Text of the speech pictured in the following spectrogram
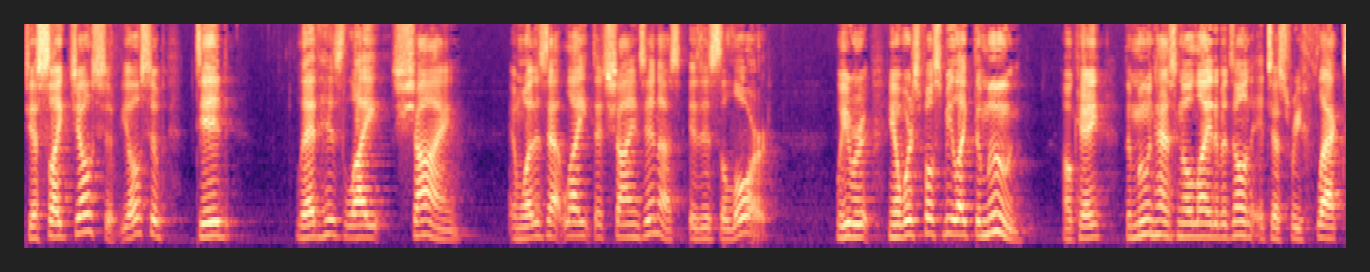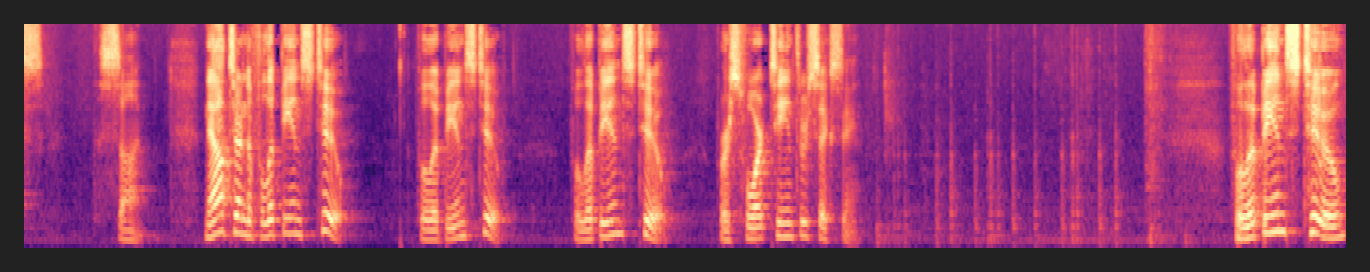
just like Joseph. Joseph did let his light shine and what is that light that shines in us? It is the Lord. We were, you know, we're supposed to be like the moon, okay? The moon has no light of its own, it just reflects the sun. Now turn to Philippians 2. Philippians 2. Philippians 2, verse 14 through 16. Philippians 2,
